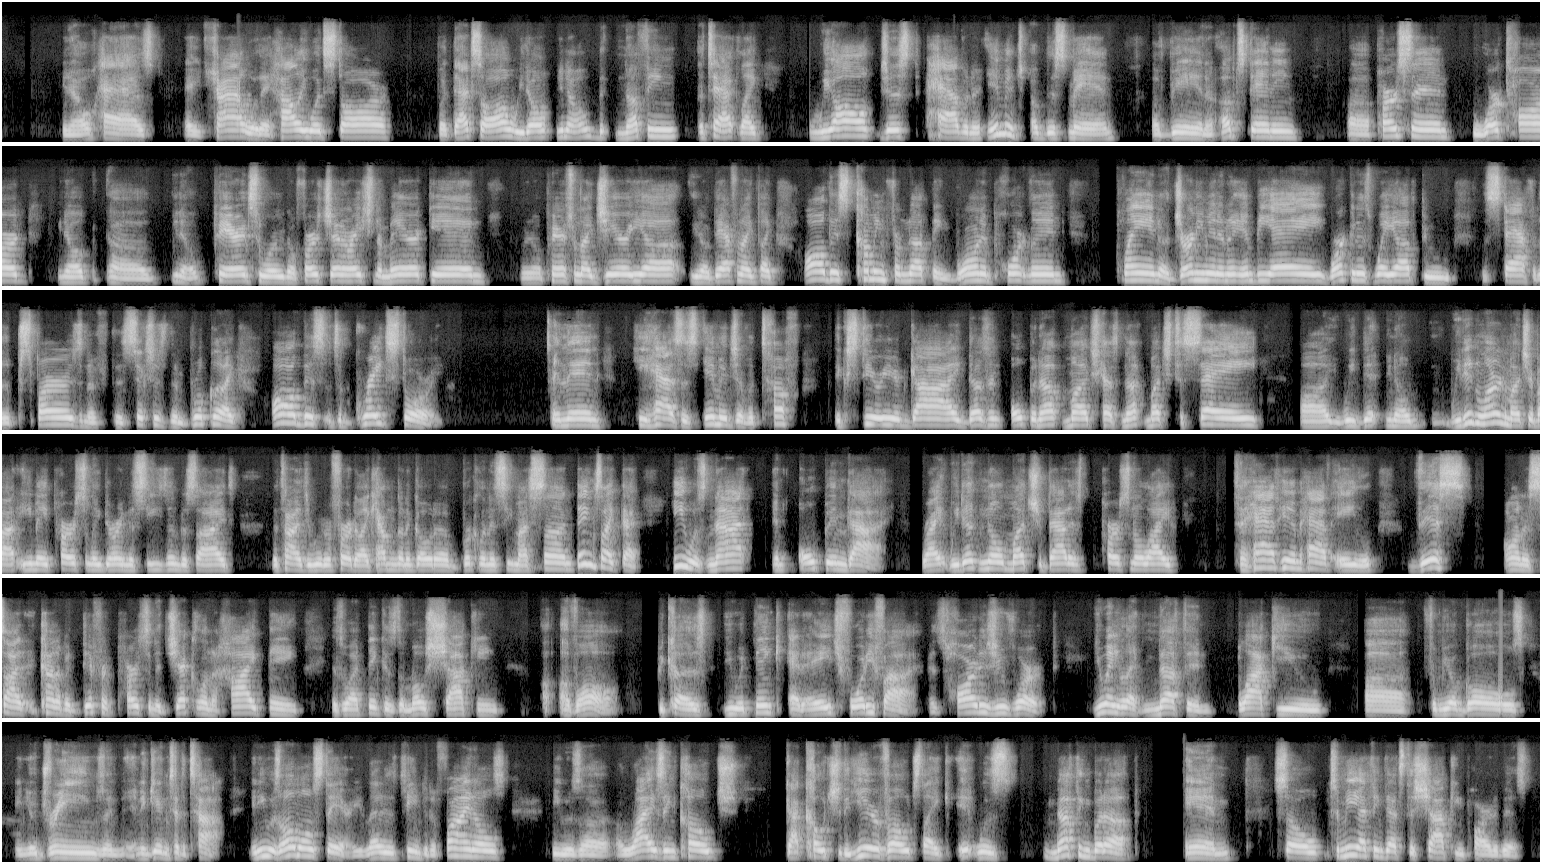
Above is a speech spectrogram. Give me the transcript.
you know, has a child with a Hollywood star, but that's all. We don't, you know, nothing attacked. Like we all just have an image of this man of being an upstanding uh, person who worked hard. You know, uh, you know, parents who are you know first generation American. You know, parents from Nigeria. You know, definitely like, like all this coming from nothing. Born in Portland, playing a journeyman in the NBA, working his way up through the staff of the Spurs and the, the Sixers in Brooklyn. Like all this is a great story. And then he has this image of a tough exterior guy, doesn't open up much, has not much to say. Uh, we did, you know, we didn't learn much about Ime personally during the season, besides the times he would refer to like, how I'm going to go to Brooklyn to see my son, things like that. He was not an open guy, right? We didn't know much about his personal life. To have him have a this on a side, kind of a different person, a Jekyll and a Hyde thing, is what I think is the most shocking of all. Because you would think at age 45, as hard as you've worked, you ain't let nothing block you uh, from your goals and your dreams and, and getting to the top. And he was almost there. He led his team to the finals. He was a, a rising coach, got coach of the year votes. Like it was nothing but up. And so to me, I think that's the shocking part of this.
